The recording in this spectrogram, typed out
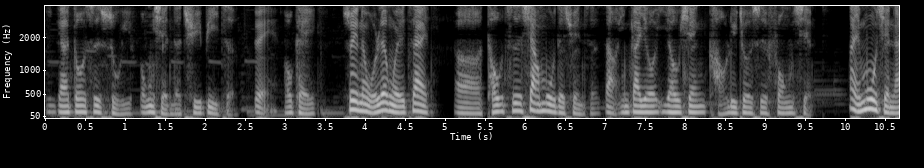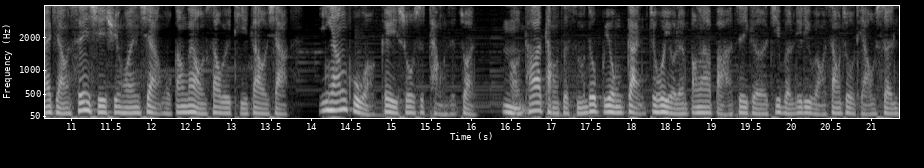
应该都是属于风险的趋避者。对，OK，所以呢，我认为在呃投资项目的选择上，应该优优先考虑就是风险。那以目前来讲，升息循环下，我刚刚有稍微提到一下，银行股啊，可以说是躺着赚。哦，他躺着什么都不用干，就会有人帮他把这个基本利率往上做调升，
